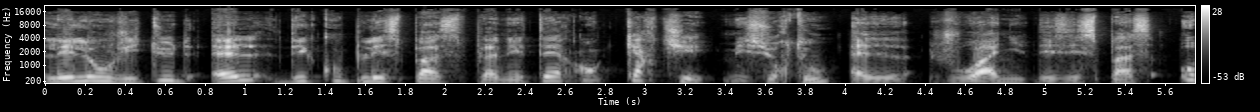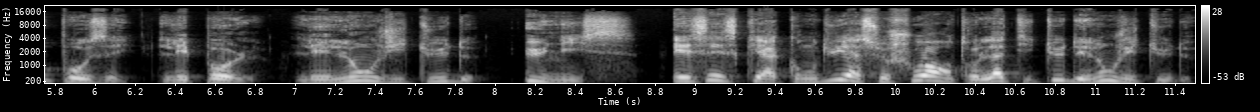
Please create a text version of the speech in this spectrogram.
Les longitudes, elles, découpent l'espace planétaire en quartiers, mais surtout, elles joignent des espaces opposés, les pôles. Les longitudes unissent. Et c'est ce qui a conduit à ce choix entre latitude et longitude.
